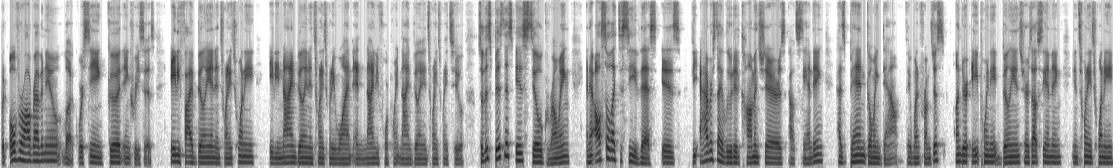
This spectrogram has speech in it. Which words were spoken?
But overall revenue, look, we're seeing good increases 85 billion in 2020. 89 billion in 2021 and 94.9 billion in 2022. So this business is still growing and I also like to see this is the average diluted common shares outstanding has been going down. They went from just under 8.8 billion shares outstanding in 2020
